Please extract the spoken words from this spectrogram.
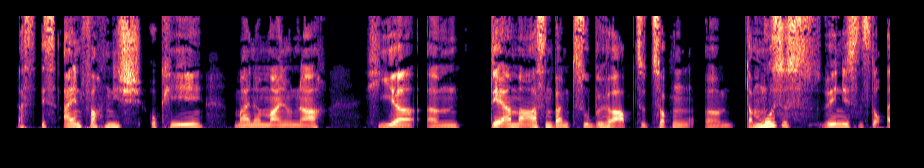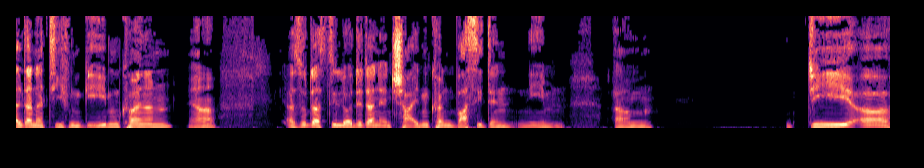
Das ist einfach nicht okay, meiner Meinung nach, hier ähm, dermaßen beim Zubehör abzuzocken. Ähm, da muss es wenigstens noch Alternativen geben können, ja. Also, dass die Leute dann entscheiden können, was sie denn nehmen. Ähm, die, äh,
